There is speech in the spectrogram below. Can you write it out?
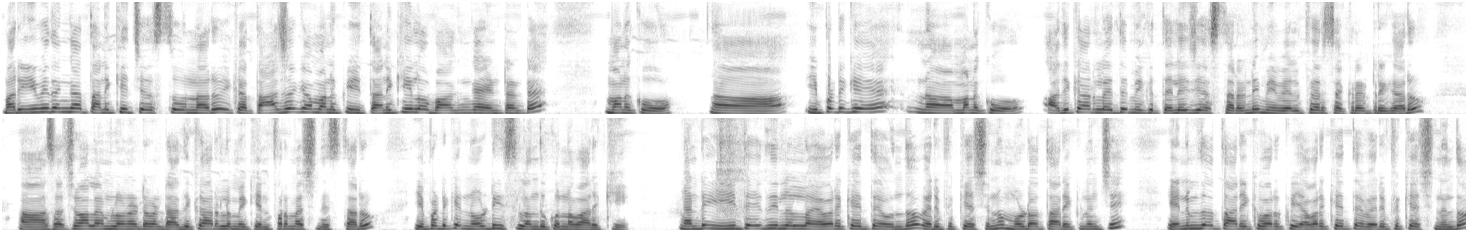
మరి ఈ విధంగా తనిఖీ చేస్తూ ఉన్నారు. ఇక తాజాగా మనకు ఈ తనిఖీలో భాగంగా ఏంటంటే మనకు ఇప్పటికే మనకు అధికారులు అయితే మీకు తెలియజేస్తారండి. మీ వెల్ఫేర్ సెక్రటరీ గారు ఆ, సచివాలయంలో ఉన్నటువంటి అధికారులు మీకు ఇన్ఫర్మేషన్ ఇస్తారు. ఇప్పటికే నోటీసులు అందుకున్న వారికి. అంటే ఈ తేదీలలో ఎవరికైతే ఉందో వెరిఫికేషన్ మూడో తారీఖు నుంచి ఎనిమిదో తారీఖు వరకు ఎవరికైతే వెరిఫికేషన్ ఉందో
